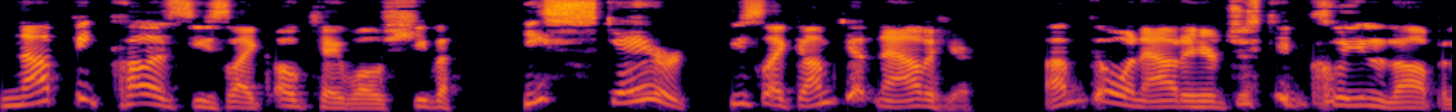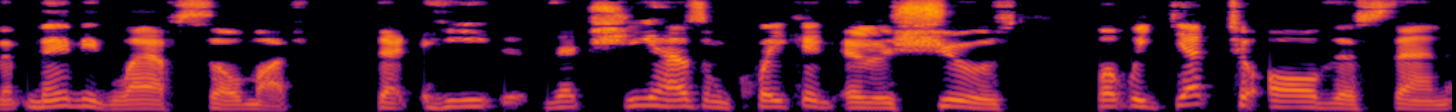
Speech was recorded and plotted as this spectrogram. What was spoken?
not because he's like, okay, well, Shiva, he's scared. He's like, I'm getting out of here. I'm going out of here. Just keep cleaning up. And it made me laugh so much that he that she has him quaking in his shoes. But we get to all this then,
